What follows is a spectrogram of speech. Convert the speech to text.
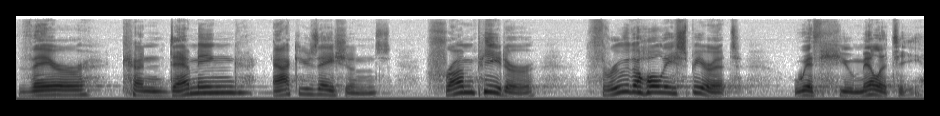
their condemning accusations from Peter through the Holy Spirit with humility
